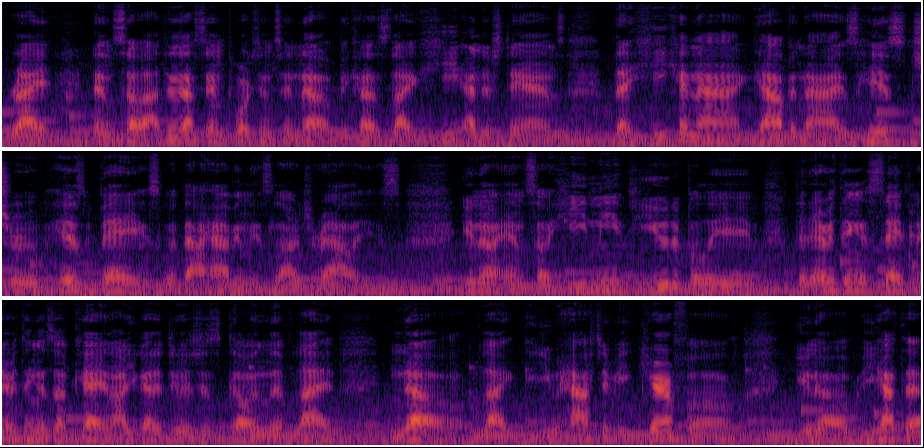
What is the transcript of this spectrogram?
right? And so I think that's important to know because like he understands that he cannot galvanize his troop, his base without having these large rallies. You know, and so he needs you to believe that everything is safe and everything is okay and all you got to do is just go and live life. No, like you have to be careful you know, you have to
